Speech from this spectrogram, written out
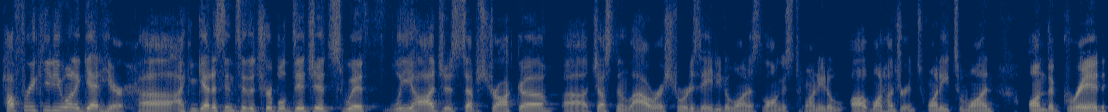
How freaky do you want to get here? Uh, I can get us into the triple digits with Lee Hodges, Sepp Straka, uh, Justin Lower as short as 80 to 1, as long as 20 to uh, 120 to 1 on the grid.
